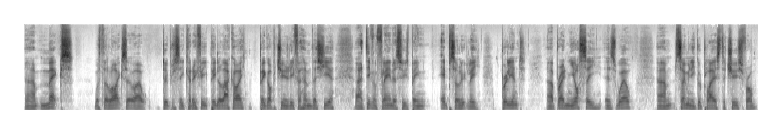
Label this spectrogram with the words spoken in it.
um, mix with the likes of uh, Du'Plessis Kirifi, Peter Lakai, big opportunity for him this year. Uh, Devan Flanders, who's been absolutely brilliant. Uh, Brayden Iose as well. Um, so many good players to choose from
